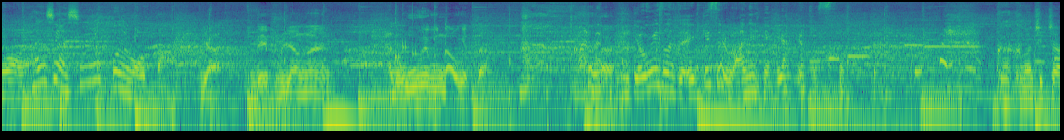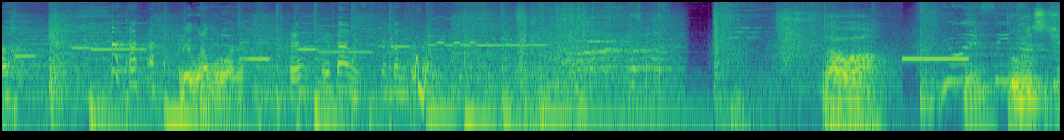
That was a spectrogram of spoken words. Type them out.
와, 1시간 16분을 먹었다. 야, 내 분량은 한 5회분 나오겠다. 여기서 이제 엑기스를 많이 얘기하겠었어. 그래, 그만 찍자. 레고나 보러 가자. 그래? 일단, 일단 끄자. 나와 네, 로맨스지.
